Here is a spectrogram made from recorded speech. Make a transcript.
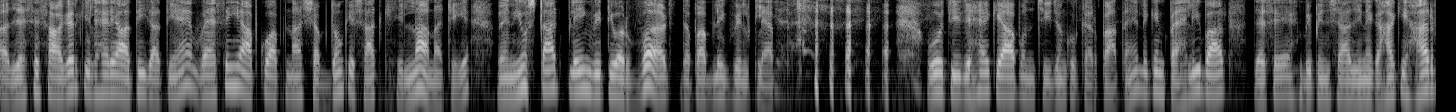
जैसे सागर की लहरें आती जाती हैं वैसे ही आपको अपना शब्दों के साथ खेलना आना चाहिए। When you start playing with your words the public will clap वो चीज़ें हैं कि आप उन चीज़ों को कर पाते हैं। लेकिन पहली बार जैसे बिपिन शाह जी ने कहा कि हर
